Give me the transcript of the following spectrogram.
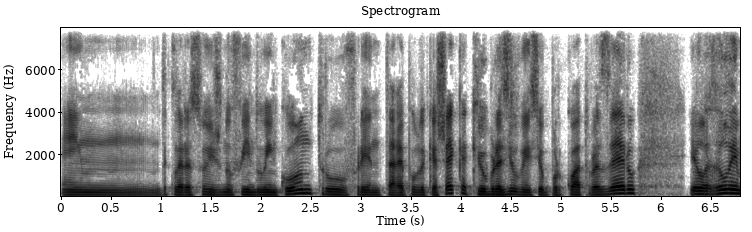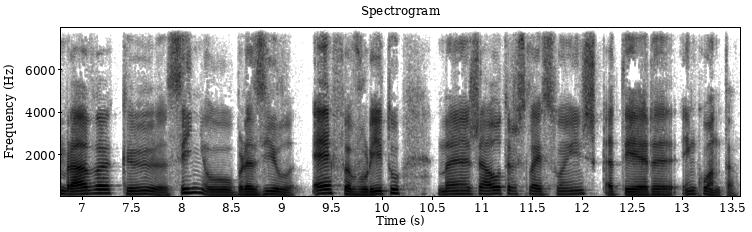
em declarações no fim do encontro frente à República Checa, que o Brasil venceu por 4 a 0. Ele relembrava que, sim, o Brasil é favorito, mas há outras seleções a ter em conta.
